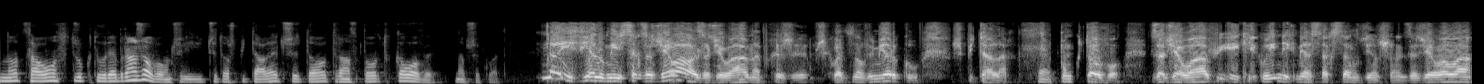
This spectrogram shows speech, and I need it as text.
no, całą strukturę branżową, czyli czy to szpitale, czy to transport kołowy na przykład. No i w wielu miejscach zadziałała. Zadziałała na przykład w Nowym Jorku, w szpitalach, tak. punktowo. Zadziałała w kilku innych miastach Stanów Zjednoczonych. Zadziałała e,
